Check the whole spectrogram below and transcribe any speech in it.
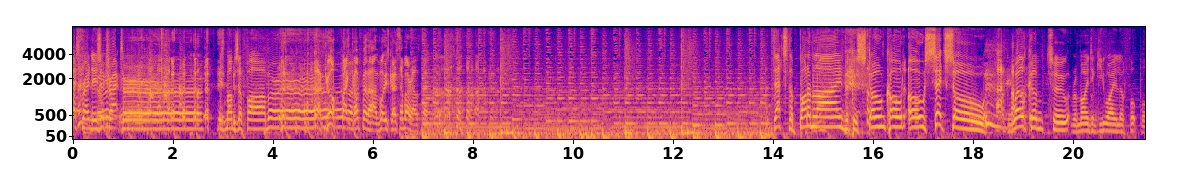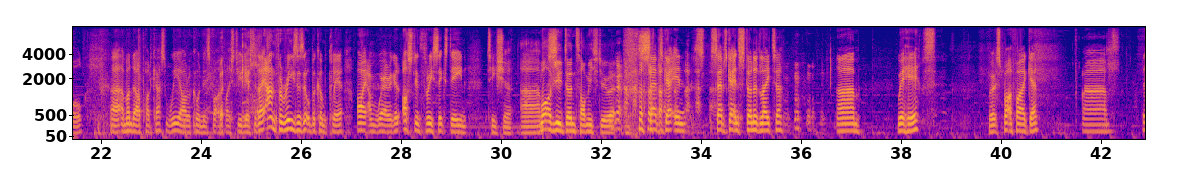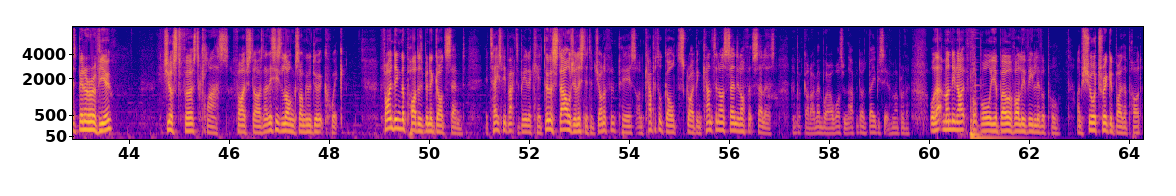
best friend is a tractor. His mum's a farmer. God, thank God for that. I thought he was going somewhere else then. That's the bottom line because Stone Cold O said so. Welcome to reminding you why you love football, uh, a Mundial podcast. We are recording in Spotify studios today, and for reasons that will become clear, I am wearing an Austin 316 t-shirt. Um, What have you done, Tommy Stewart? Seb's getting Seb's getting stunned later. Um, we're here. We're at Spotify again. Um, there's been a review. Just first class, five stars. Now this is long, so I'm going to do it quick. Finding the pod has been a godsend. It takes me back to being a kid. The nostalgia listening to Jonathan Pearce on Capital Gold describing Cantona's sending off at Selhurst. Remember, God, I remember where I was when that happened. I was babysitting for my brother. Or that Monday night football, bow of v Liverpool. I'm sure triggered by the pod.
